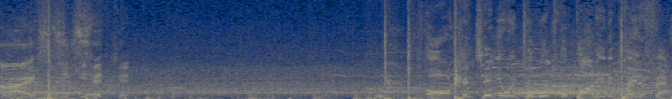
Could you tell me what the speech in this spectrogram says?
Nice sneaky head kick. Oh, continuing to work the body to great effect.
